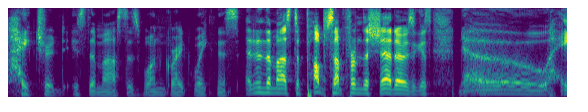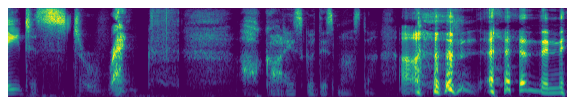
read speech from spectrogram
Hatred is the Master's one great weakness. And then the Master pops up from the shadows and goes, No, hate is strength oh god he's good this master um, and then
